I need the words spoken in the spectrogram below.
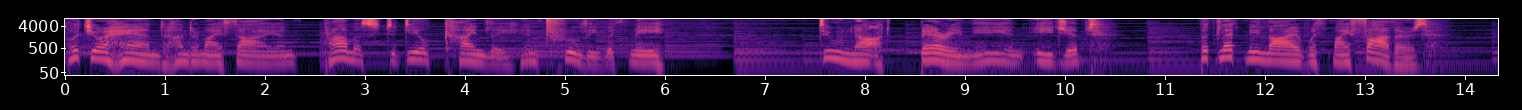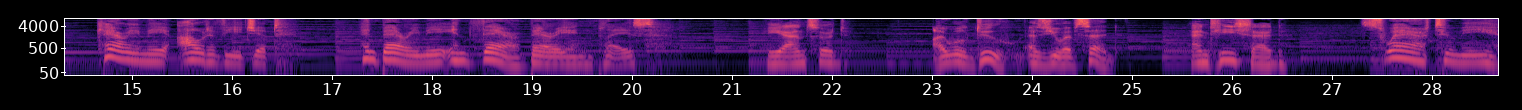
put your hand under my thigh and promise to deal kindly and truly with me. Do not bury me in Egypt, but let me lie with my fathers. Carry me out of Egypt, and bury me in their burying place. He answered, I will do as you have said. And he said, Swear to me.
